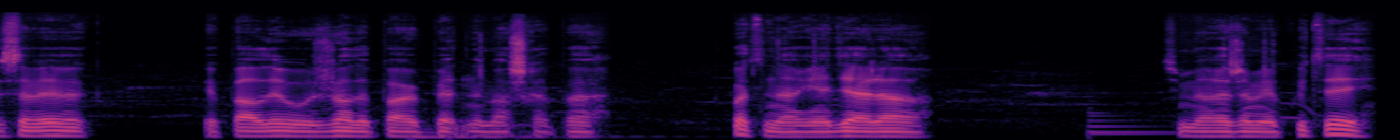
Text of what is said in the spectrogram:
Je savais que parler aux gens de Power Pet ne marcherait pas. Pourquoi tu n'as rien dit alors? Tu m'aurais jamais écouté.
